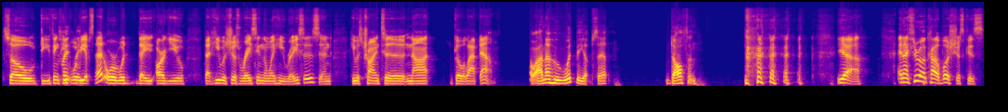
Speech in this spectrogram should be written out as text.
So, do you think people would be upset, or would they argue that he was just racing the way he races and he was trying to not go a lap down? Oh, I know who would be upset. Dalton. Yeah, and I threw out Kyle Busch just because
